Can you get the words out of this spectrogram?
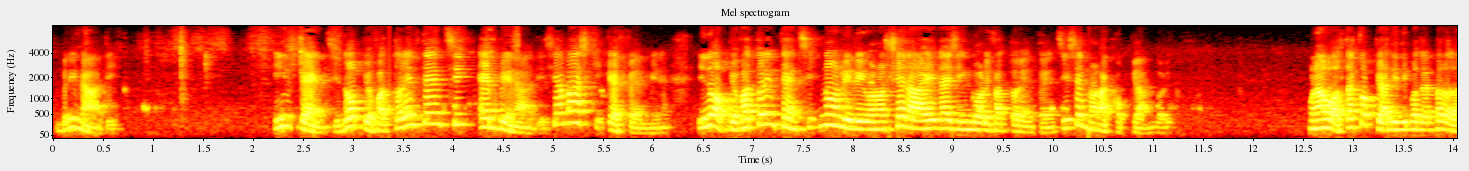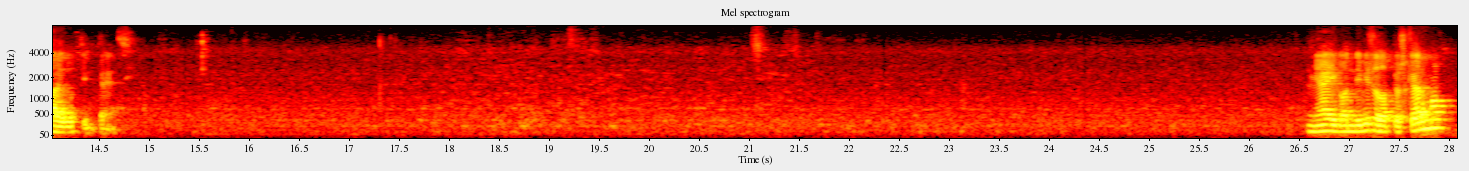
brinati. Intensi, doppio fattore intensi e brinati, sia maschi che femmine. I doppio fattore intensi non li riconoscerai dai singoli fattori intensi se non accoppiandoli. Una volta accoppiati ti potrebbero dare tutti intensi. Mi hai condiviso doppio schermo?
